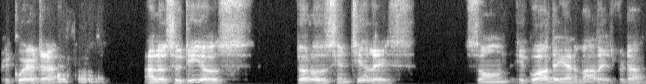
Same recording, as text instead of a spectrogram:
recuerda, a los judíos, todos los gentiles son igual de animales, ¿verdad?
